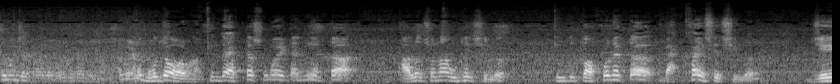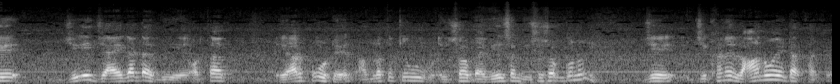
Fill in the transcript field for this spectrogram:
কলকাতা আমি এটা বলতে পারব না। কিন্তু একটা সময় এটা নিয়ে একটা আলোচনা উঠেছিল। কিন্তু তখন একটা ব্যাখ্যা এসেছিল যে যে জায়গাটা দিয়ে, অর্থাৎ এয়ারপোর্টের, আমরা তো কেউ এইসব অ্যাভিয়েশন বিশেষজ্ঞ নই, যে যেখানে রানওয়েটা থাকে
